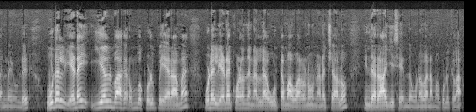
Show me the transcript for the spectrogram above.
தன்மை உண்டு. உடல் எடை இயல்பாக ரொம்ப கொழுப்பு ஏறாமல் உடல் எடை குழந்தை நல்ல ஊட்டமாக வரணும்னு நினச்சாலும் இந்த ராகி சேர்ந்த உணவை நம்ம கொடுக்கலாம்.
